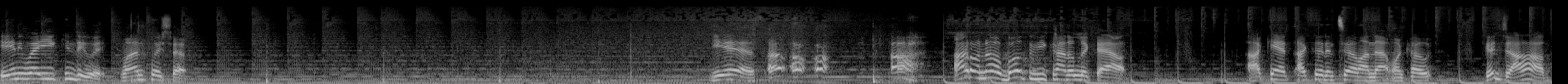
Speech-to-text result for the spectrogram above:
Any way you can do it. One push up. Yes. Oh, oh, oh. Ah, I don't know. Both of you kind of looked out. I can't, I couldn't tell on that one, coach. Good job.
